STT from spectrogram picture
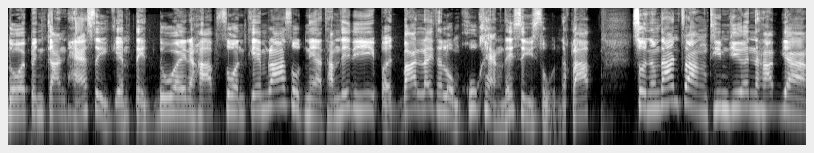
โดยเป็นการแพ้ 4 เกมติดด้วยนะครับ ส่วนเกมล่าสุดเนี่ยทำได้ดีเปิดบ้านไล่ถล่มคู่แข่งได้ 4-0 นะครับ ส่วนทางด้านฝั่งทีมเยือนนะครับอย่าง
